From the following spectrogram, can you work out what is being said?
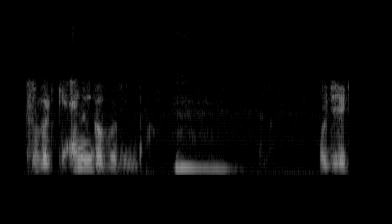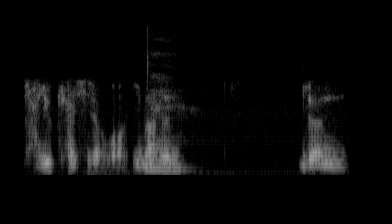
그걸 깨는 거거든요. 음, 우리를 자유케 하시려고. 이 말은 네, 이런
